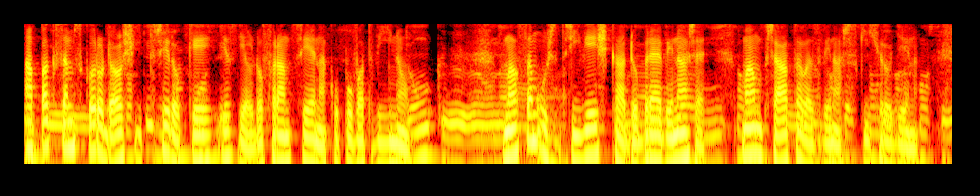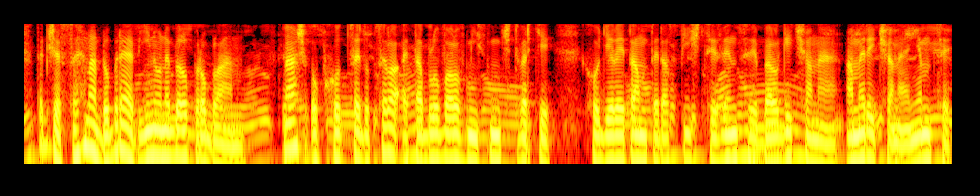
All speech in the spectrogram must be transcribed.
a pak jsem skoro další tři roky jezdil do Francie nakupovat víno. Znal jsem už z dřívějška dobré vinaře, mám přátele z vinařských rodin, takže sehnat dobré víno nebyl problém. Náš obchod se docela etabloval v místní čtvrti. Chodili tam teda spíš cizinci, belgičané, američané, Němci.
